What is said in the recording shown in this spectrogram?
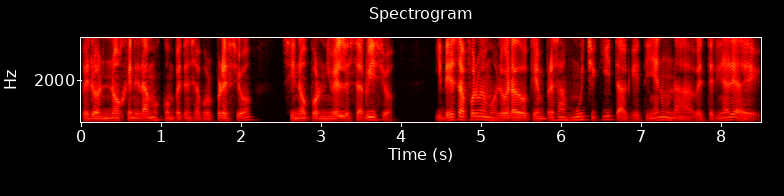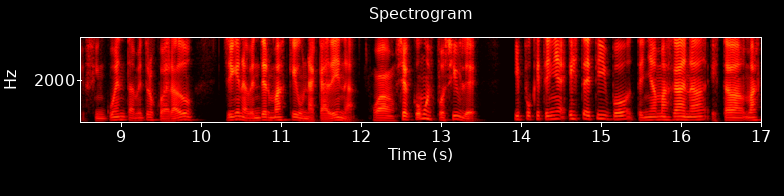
pero no generamos competencia por precio, sino por nivel de servicio. Y de esa forma hemos logrado que empresas muy chiquitas que tenían una veterinaria de 50 metros cuadrados lleguen a vender más que una cadena. Wow. O sea, ¿cómo es posible? Y porque tenía este tipo, tenía más gana, estaba más,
